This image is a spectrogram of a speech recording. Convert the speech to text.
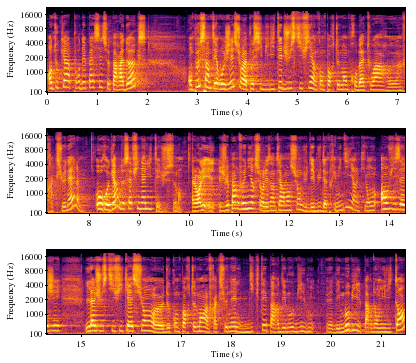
en tout cas, pour dépasser ce paradoxe, on peut s'interroger sur la possibilité de justifier un comportement probatoire infractionnel au regard de sa finalité, justement. Alors, je ne vais pas revenir sur les interventions du début d'après-midi hein, qui ont envisagé la justification euh, de comportements infractionnels dictés par des mobiles, euh, des mobiles pardon, militants,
